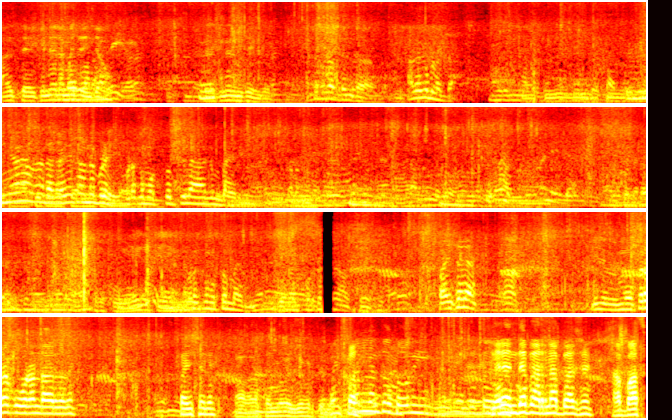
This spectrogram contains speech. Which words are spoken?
അത് തേക്കിന്റെ ചേഞ്ച് ആവും. തേക്കിന്റെ ചേഞ്ച് ആവും. അതൊക്കെ കണ്ടപ്പോഴേ ഇവിടെ മൊത്തത്തിൽ ഉണ്ടായിരുന്നു. ഇവിടൊക്കെ മൊത്തം ഉണ്ടായിരുന്നു. ഈ മൂപ്പര കൂടെ ഉണ്ടായിരുന്നത്. എന്തോ തോന്നി ഇന്നലെ എന്താ പറഞ്ഞ അബ്ബാസ്? അബ്ബാസ്.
